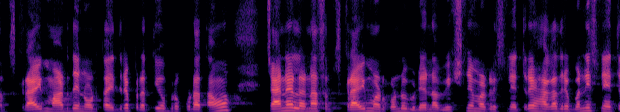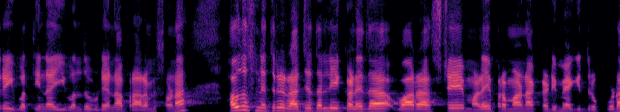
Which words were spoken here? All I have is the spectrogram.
ಸಬ್ಸ್ಕ್ರೈಬ್ ಮಾಡದೆ ನೋಡ್ತಾ ಇದ್ರೆ ಪ್ರತಿಯೊಬ್ಬರು ಕೂಡ ತಾವು ಚಾನೆಲ್ ಅನ್ನ ಸಬ್ಸ್ಕ್ರೈಬ್ ಮಾಡಿಕೊಂಡು ವಿಡಿಯೋನ ವೀಕ್ಷಣೆ ಮಾಡ್ರಿ ಸ್ನೇಹಿತರೆ. ಹಾಗಾದ್ರೆ ಬನ್ನಿ ಸ್ನೇಹಿತರೆ, ಇವತ್ತಿನ ಈ ಒಂದು ವಿಡಿಯೋನ ಪ್ರಾರಂಭಿಸೋಣ. ಹೌದು ಸ್ನೇಹಿತರೆ, ರಾಜ್ಯದಲ್ಲಿ ಕಳೆದ ವಾರ ಅಷ್ಟೇ ಮಳೆ ಪ್ರಮಾಣ ಕಡಿಮೆ ಆಗಿದ್ರು ಕೂಡ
